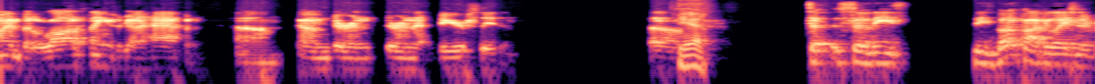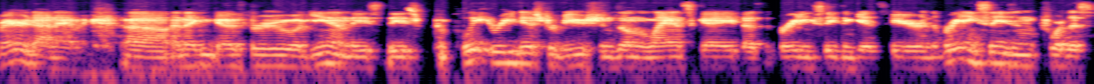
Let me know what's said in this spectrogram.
one, but a lot of things are going to happen um, during during that deer season. Um, yeah. So, so these these buck populations are very dynamic, uh, and they can go through again these these complete redistributions on the landscape as the breeding season gets here. And the breeding season for this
